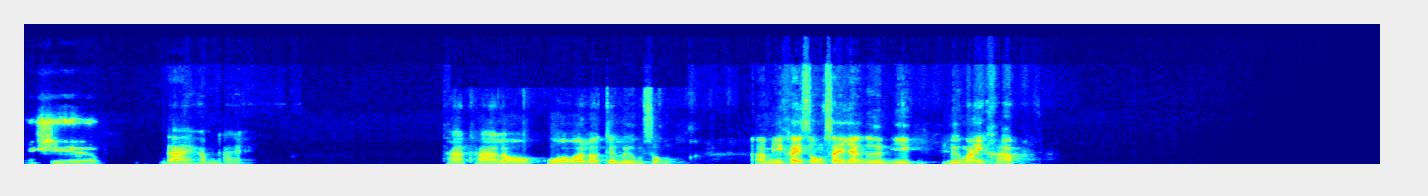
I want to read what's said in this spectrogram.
โอเคครับได้ครับได้ ถ้าถ้าเรากลัวว่าเราจะลืมส่งอ่า มีใครสงสัยอย่างอื่นอีกหรือไม่ครับ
